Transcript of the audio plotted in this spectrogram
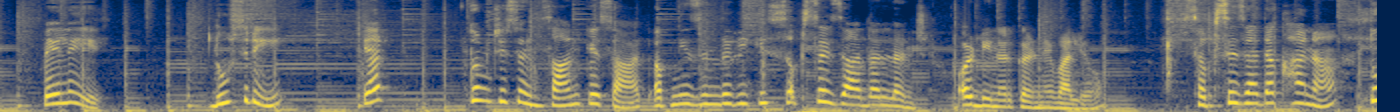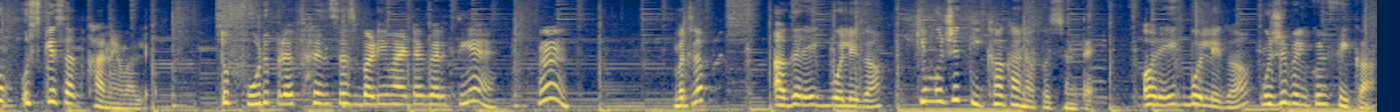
पहले ये। दूसरी, यार, तुम जिस इंसान के साथ अपनी ज़िंदगी की सबसे ज़्यादा लंच और डिनर करने वाले हो, सबसे ज़्यादा खाना तुम उसके साथ खाने वाले हो तो फ़ूड प्रेफरेंसेस बड़ी मैटर करती है। हम्म। मतलब अगर एक बोलेगा कि मुझे तीखा खाना पसंद है, और एक बोलेगा, मुझे बिल्कुल फीका,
